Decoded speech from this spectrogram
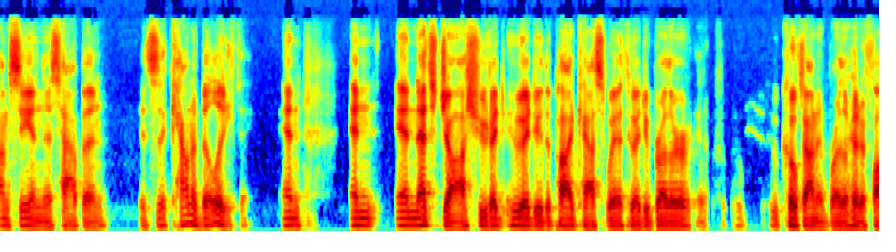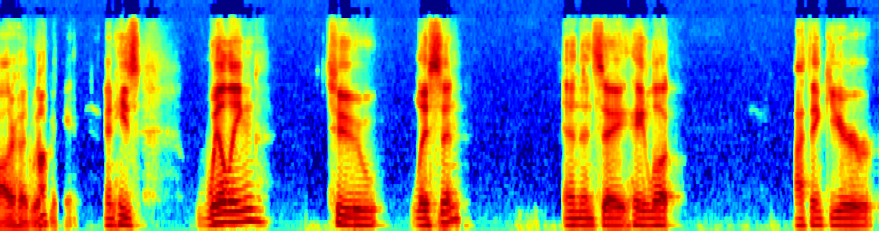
I'm seeing this happen. It's the accountability thing. And and and that's Josh, who I, who I do the podcast with, who I do brother, who co-founded Brotherhood of Fatherhood with uh-huh. me, and he's willing to listen and then say, "Hey, look, I think your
